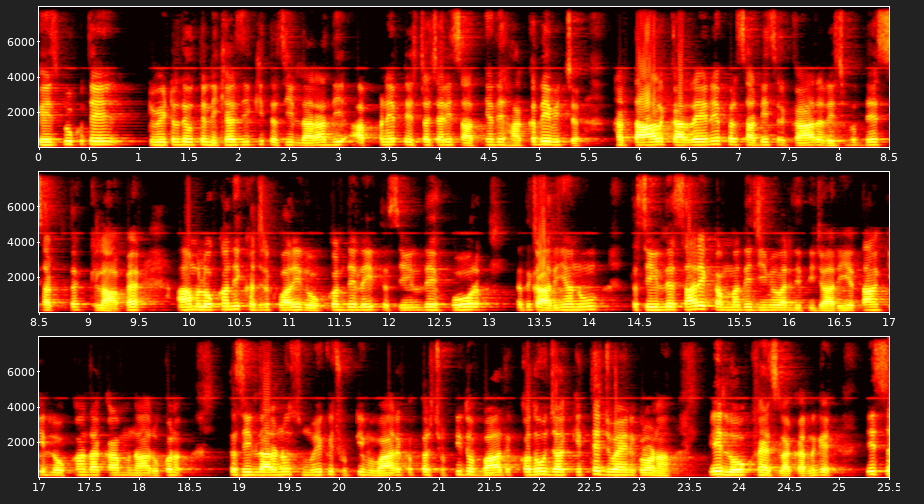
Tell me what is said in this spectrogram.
ਫੇਸਬੁੱਕ ਤੇ ਟਵਿੱਟਰ ਦੇ ਉੱਤੇ ਲਿਖਿਆ ਸੀ ਕਿ ਤਹਿਸੀਲਦਾਰਾਂ ਦੀ ਆਪਣੇ ਭ੍ਰਿਸ਼ਟਾਚਾਰੀ ਸਾਥੀਆਂ ਦੇ ਹੱਕ ਦੇ ਵਿੱਚ ਹੜਤਾਲ ਕਰ ਰਹੇ ਨੇ, ਪਰ ਸਾਡੀ ਸਰਕਾਰ ਰਿਸ਼ਵਤ ਦੇ ਸਖਤ ਖਿਲਾਫ ਹੈ। ਆਮ ਲੋਕਾਂ ਦੀ ਖੱਜਲ ਖੁਆਰੀ ਰੋਕਣ ਦੇ ਲਈ ਤਹਿਸੀਲ ਦੇ ਹੋਰ ਅਧਿਕਾਰੀਆਂ ਨੂੰ ਤਹਿਸੀਲ ਦੇ ਸਾਰੇ ਕੰਮਾਂ ਦੀ ਜ਼ਿੰਮੇਵਾਰੀ ਦਿੱਤੀ ਜਾ ਰਹੀ ਹੈ ਤਾਂ ਕਿ ਲੋਕਾਂ ਦਾ ਕੰਮ ਨਾ ਰੁਕਣ। ਤਹਿਸੀਲਦਾਰਾਂ ਨੂੰ ਸਮੂਹਿਕ ਛੁੱਟੀ ਮੁਬਾਰਕ, ਪਰ ਛੁੱਟੀ ਤੋਂ ਬਾਅਦ ਕਦੋਂ ਜਾਂ ਕਿੱਥੇ ਜੁਆਇਨ ਕਰਾਉਣਾ, ਇਹ ਲੋਕ ਫੈਸਲਾ ਕਰਨਗੇ। ਇਸ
